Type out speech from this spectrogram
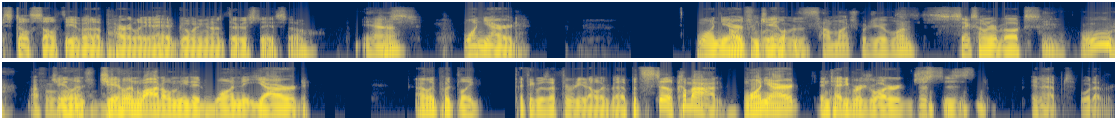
Still salty about a parlay I had going on Thursday. So, Yeah. just one yard. One yard much- from Jaylen. was- How much would you have won? 600 bucks. Ooh. off of how Jaylen? Jaylen Waddle needed one yard. I only put like I think it was a thirty dollar bet, but still, come on, one yard, and Teddy Bridgewater just is inept. Whatever.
